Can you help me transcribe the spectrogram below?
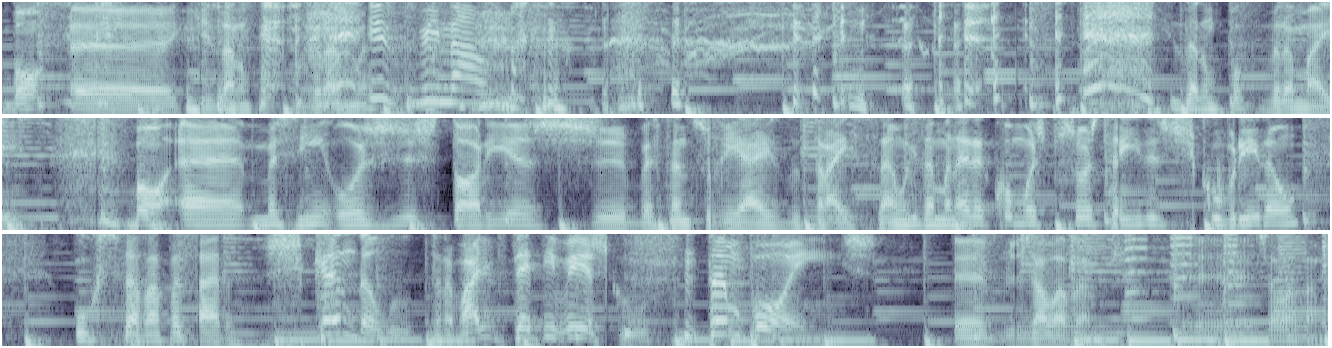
Bom, eh, quis dar um pouco de drama. Este final. Dar um pouco de drama a isto. Bom, eh, mas sim, hoje histórias eh, bastante surreais de traição e da maneira como as pessoas traídas descobriram o que se estava a passar. Escândalo, trabalho detetivesco, tampões. Eh, já lá vamos. Eh, já lá vamos.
